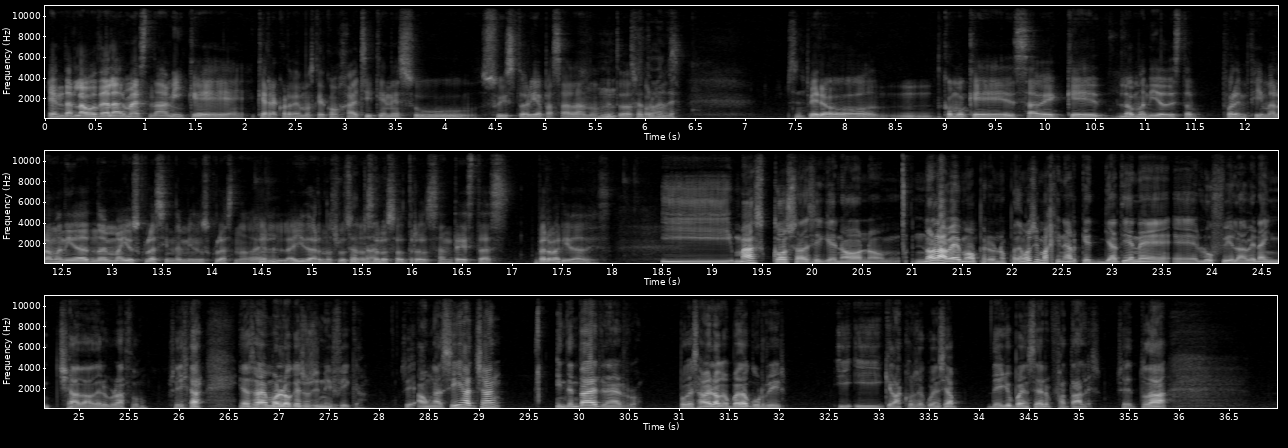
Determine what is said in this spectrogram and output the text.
en dar la voz de alarma es Nami, que, que recordemos que con Hachi tiene su, su historia pasada, ¿no? De todas formas. Sí. Pero mm, como que sabe que la humanidad está por encima. La humanidad no en mayúsculas, sino en minúsculas, ¿no? El ayudarnos los unos a los otros ante estas barbaridades. Y más cosas, y que no, no, no la vemos, pero nos podemos imaginar que ya tiene eh, Luffy la vena hinchada del brazo. O sea, ya, ya sabemos lo que eso significa. Sí, aún así, Hachan intenta detenerlo, porque sabe lo que puede ocurrir y, y que las consecuencias de ello pueden ser fatales. O sea, toda,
